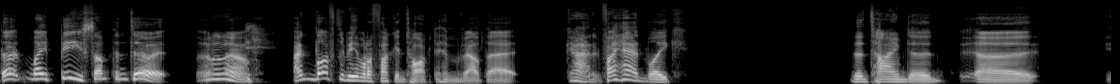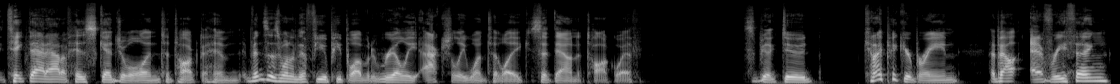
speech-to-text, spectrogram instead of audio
that might be something to it. I don't know. I'd love to be able to fucking talk to him about that. God, if I had like the time to uh take that out of his schedule and to talk to him. Vince is one of the few people I would really actually want to like sit down and talk with. Just be like, dude, can I pick your brain about everything?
